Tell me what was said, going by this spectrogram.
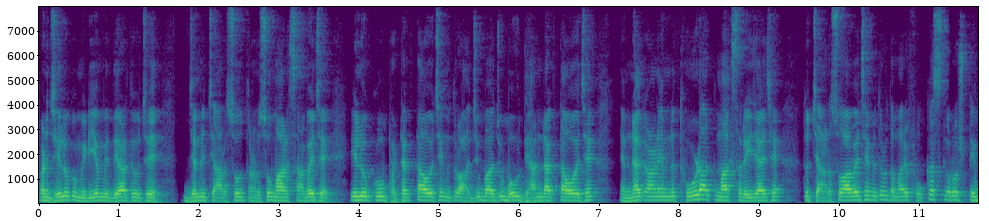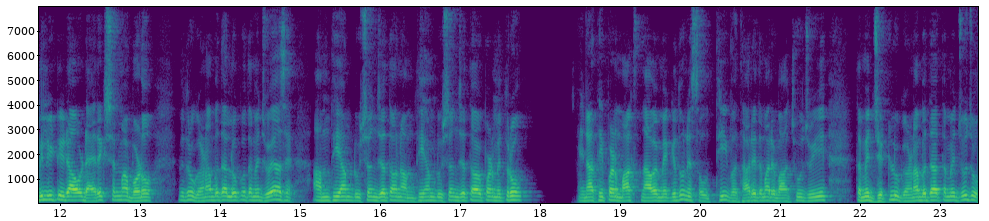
પણ જે લોકો મીડિયમ વિદ્યાર્થીઓ છે, જેમને ચારસો, ત્રણસો માર્ક્સ આવે છે, એ લોકો ભટકતા હોય છે. મિત્રો આજુબાજુ બહુ ધ્યાન રાખતા હોય છે. એમના કારણે એમને થોડાક માર્ક્સ રહી જાય છે. તો ચારસો આવે છે મિત્રો, તમારે ફોકસ કરો સ્ટેબિલિટી આવો ડાયરેક્શનમાં ભણો. મિત્રો, ઘણા બધા લોકો તમે જોયા છે, આમથી આમ ટ્યુશન જતા હોય આમથી આમ ટ્યુશન જતા હોય. પણ મિત્રો, એનાથી પણ માર્ક્સ ના આવે. મેં કીધું ને, સૌથી વધારે તમારે વાંચવું જોઈએ. તમે જેટલું ઘણા બધા તમે જોજો,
